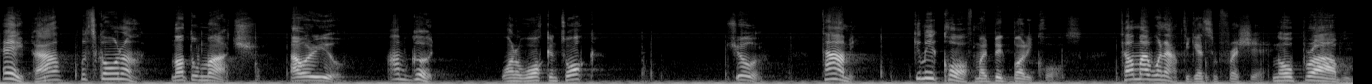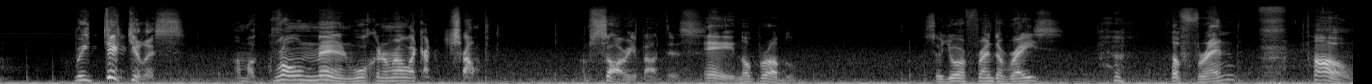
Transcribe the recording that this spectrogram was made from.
Hey, pal, what's going on? Not too much. How are you? I'm good. Want to walk and talk? Sure. Tommy, give me a call if my big buddy calls. Tell him I went out to get some fresh air. No problem. Ridiculous! I'm a grown man walking around like a chump. I'm sorry about this. Hey, no problem. So you're a friend of Ray's? A friend? Oh,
